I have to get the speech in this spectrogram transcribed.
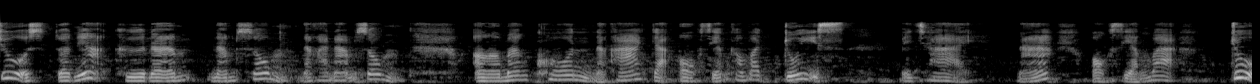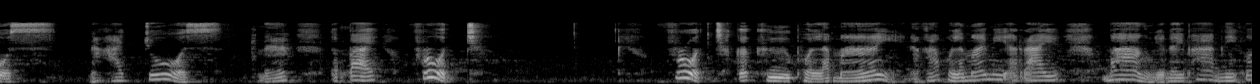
juice ตัวเนี้ยคือน้ำน้ำส้มนะคะน้ำส้มเอ่อบางคนนะคะจะออกเสียงคำว่า juice ไม่ใช่นะออกเสียงว่า juice นะคะ juice นะต่อไป fruit fruit ก็คือผลไม้นะคะ ผลไม้มีอะไรบ้าง อยู่ในภาพนี้ก็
